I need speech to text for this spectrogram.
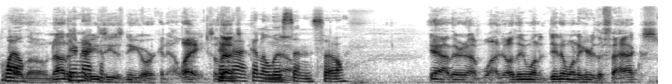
Well, Although not they're as not crazy gonna- as New York and L.A. So They're that's not going to no. listen. So, yeah, they're not. Oh, they want. They don't want to hear the facts.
